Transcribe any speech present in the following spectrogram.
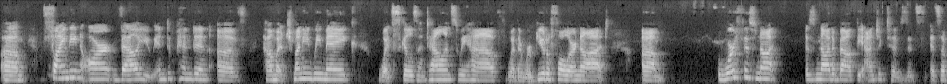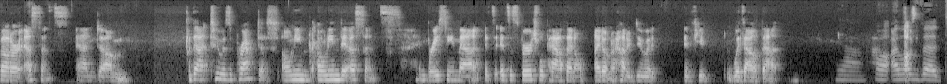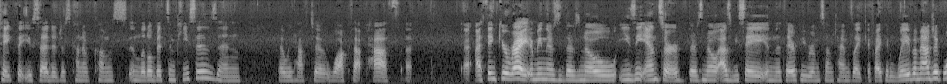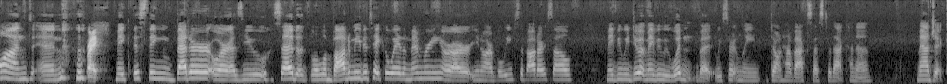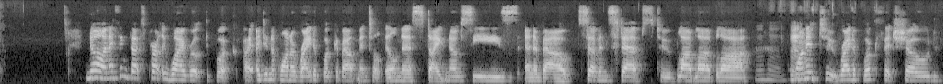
Um, finding our value independent of how much money we make, what skills and talents we have, whether we're beautiful or not. Um, worth is not is not about the adjectives. It's it's about our essence, and um, that too is a practice. Owning owning the essence, embracing that. It's it's a spiritual path. I don't I don't know how to do it if you without that. Well, I oh. love the take that you said. It just kind of comes in little bits and pieces, and that we have to walk that path. Uh, I think you're right. I mean, there's there's no easy answer. There's no, as we say in the therapy room sometimes, like if I could wave a magic wand and right. make this thing better, or as you said, a lobotomy to take away the memory or our you know our beliefs about ourselves. Maybe we do it, maybe we wouldn't, but we certainly don't have access to that kind of magic. No, and I think that's partly why I wrote the book. I, I, didn't want to write a book about mental illness diagnoses and about seven steps to blah, blah, blah. Mm-hmm. I wanted to write a book that showed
